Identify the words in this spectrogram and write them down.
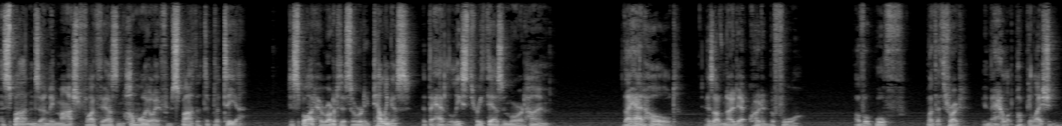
the Spartans only marched 5,000 homoioi from Sparta to Plataea, despite Herodotus already telling us that they had at least 3,000 more at home. They had hold, as I've no doubt quoted before, of a wolf by the throat in the Helot population.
